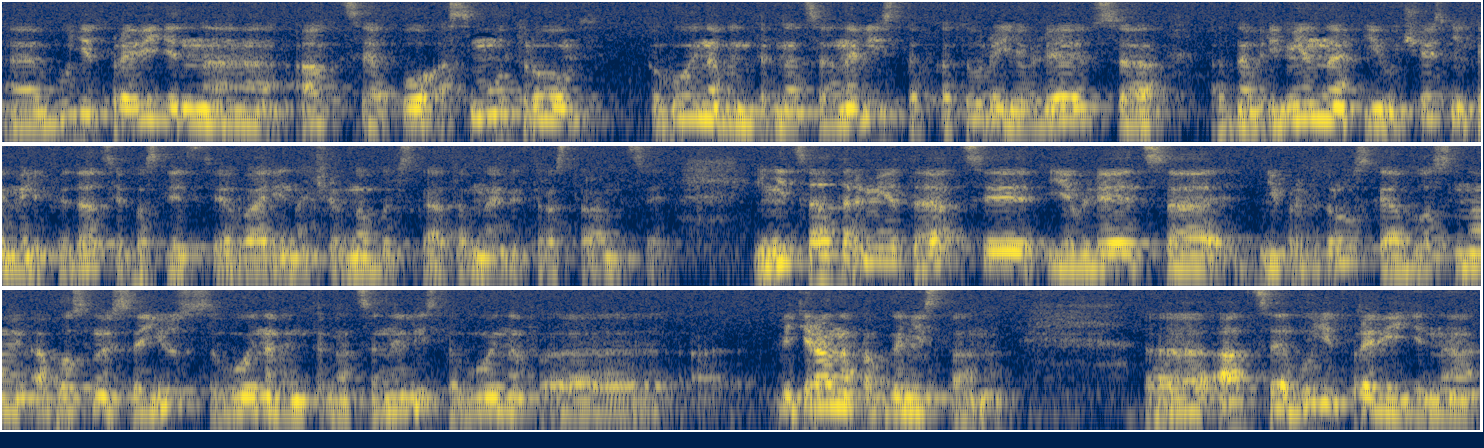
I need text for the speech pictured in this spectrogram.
э, будет проведена акция по осмотру воинов-интернационалистов, которые являются одновременно и участниками ликвидации последствий аварии на Чернобыльской атомной электростанции. Инициаторами этой акции является Днепропетровский областной, областной союз воинов-интернационалистов, воинов, э, ветеранов Афганистана. Э, Акция будет проведена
